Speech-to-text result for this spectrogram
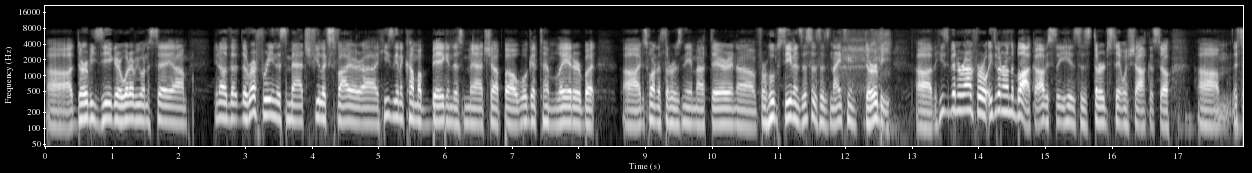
Uh, Derby Ziegler, whatever you want to say. Um, you know, the, the referee in this match, Felix Zwayer, uh, he's going to come up big in this matchup. Uh, we'll get to him later, but uh, I just wanted to throw his name out there. And uh, for Huub Stevens, this is his 19th Derby. Uh, he's been around for he's been around the block. Obviously, he's his third stint with Schalke, so um, it's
